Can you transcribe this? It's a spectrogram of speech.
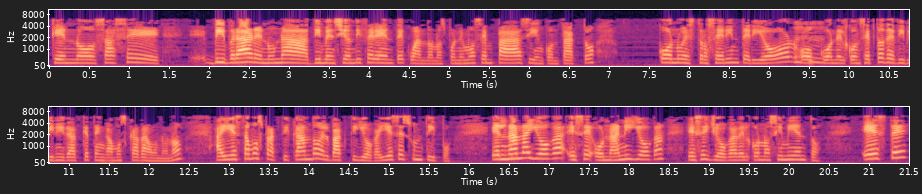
que nos hace eh, vibrar en una dimensión diferente cuando nos ponemos en paz y en contacto con nuestro ser interior o con el concepto de divinidad que tengamos cada uno, ¿no? Ahí estamos practicando el Bhakti Yoga y ese es un tipo. El Nana Yoga, ese o Nani Yoga, ese yoga del conocimiento. Este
